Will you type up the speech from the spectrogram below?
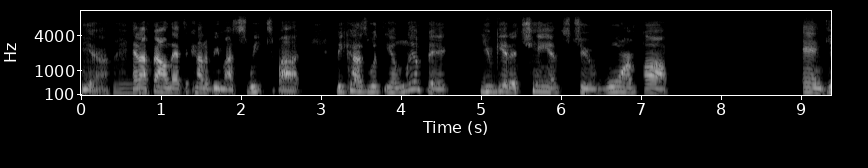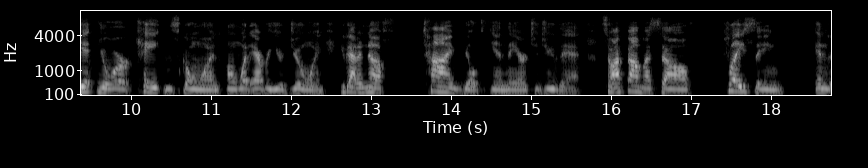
Yeah. Mm. And I found that to kind of be my sweet spot because with the Olympic, you get a chance to warm up and get your cadence going on whatever you're doing. You got enough time built in there to do that. So I found myself placing in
